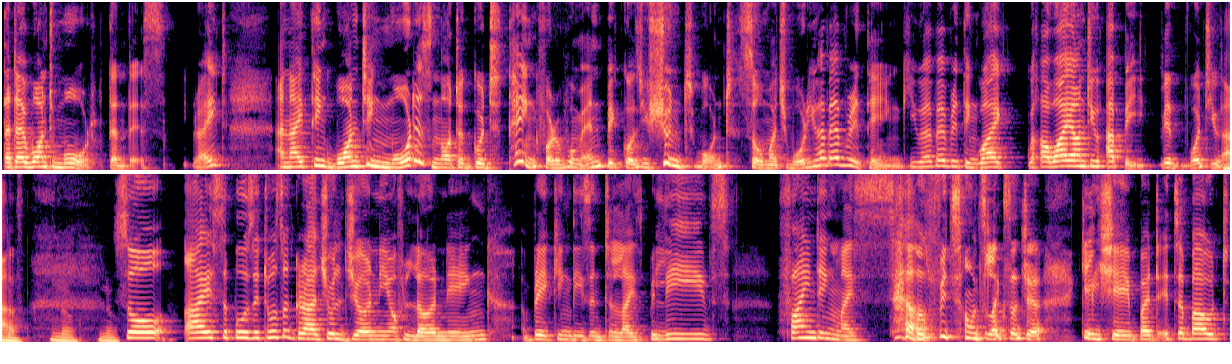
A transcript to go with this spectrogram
that I want more than this, right? And I think wanting more is not a good thing for a woman because you shouldn't want so much more. You have everything. You have everything. Why why aren't you happy with what you have? No, no. So I suppose it was a gradual journey of learning, breaking these internalized beliefs, finding myself. It sounds like such a cliche, but it's about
